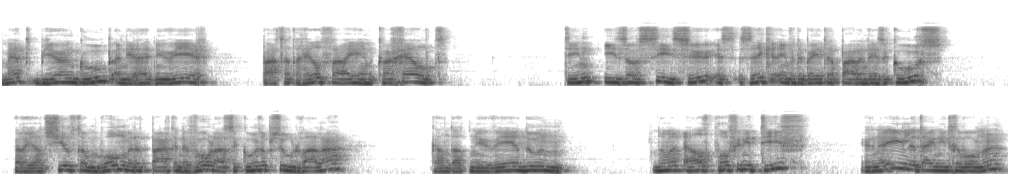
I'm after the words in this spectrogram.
met Björn Goop en die rijdt nu weer. Paard staat er heel fraai in qua geld. 10 Isor Sisu is zeker een van de betere paarden in deze koers. Urjan Schielström won met het paard in de voorlaatste koers op Soelwalla. Kan dat nu weer doen. Nummer 11 Profinitief. Heeft een hele tijd niet gewonnen.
